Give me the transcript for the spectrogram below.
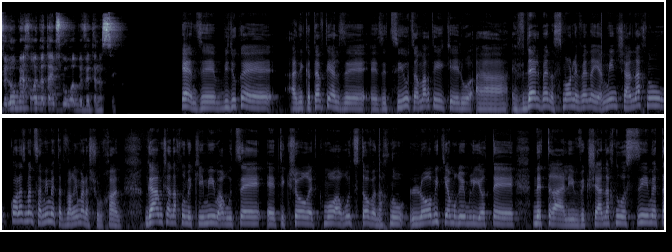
ולא מאחורי דלתיים סגורות בבית הנשיא כן, זה בדיוק אני כתבתי על זה איזה ציוץ, אמרתי כאילו, ההבדל בין השמאל לבין הימין, שאנחנו כל הזמן שמים את הדברים על השולחן. גם כשאנחנו מקימים ערוצי אה, תקשורת כמו ערוץ טוב, אנחנו לא מתיימרים להיות אה, ניטרלים, וכשאנחנו עושים את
